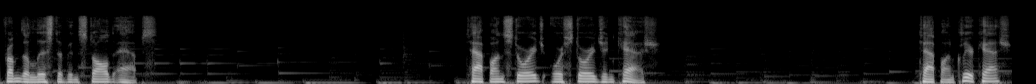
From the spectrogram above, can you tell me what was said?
from the list of installed apps. Tap on Storage or Storage and Cache. Tap on Clear Cache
